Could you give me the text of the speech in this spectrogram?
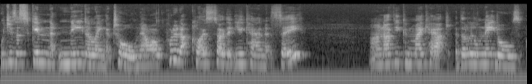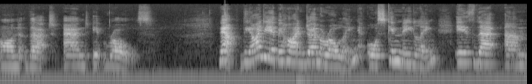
which is a skin needling tool. Now I'll put it up close so that you can see. I don't know if you can make out the little needles on that and it rolls. Now, the idea behind derma rolling or skin needling is that um,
